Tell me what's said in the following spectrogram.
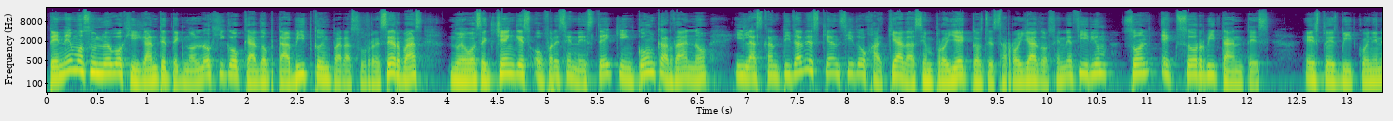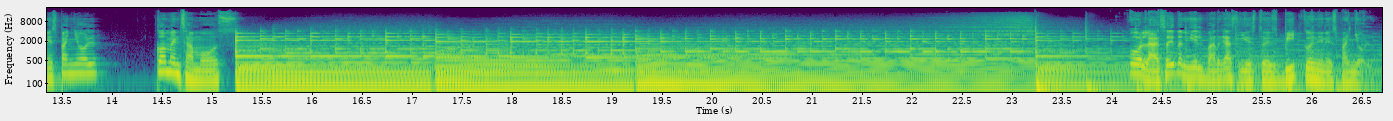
Tenemos un nuevo gigante tecnológico que adopta Bitcoin para sus reservas, nuevos exchanges ofrecen staking con Cardano y las cantidades que han sido hackeadas en proyectos desarrollados en Ethereum son exorbitantes. Esto es Bitcoin en español. Comenzamos. Hola, soy Daniel Vargas y esto es Bitcoin en español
